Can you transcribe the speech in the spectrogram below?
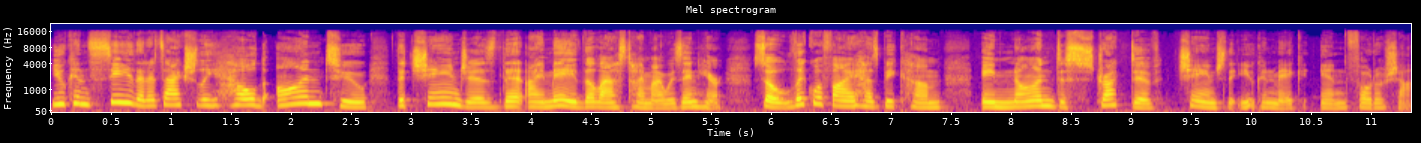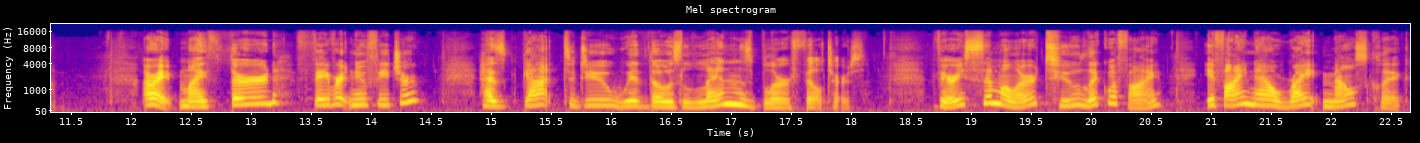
you can see that it's actually held on to the changes that I made the last time I was in here. So Liquify has become a non-destructive change that you can make in Photoshop. All right, my third favorite new feature has got to do with those lens blur filters. Very similar to Liquify, if I now right mouse click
